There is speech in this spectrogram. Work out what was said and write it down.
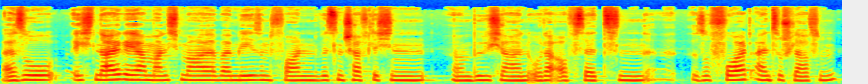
Also ich neige ja manchmal beim Lesen von wissenschaftlichen äh, Büchern oder Aufsätzen äh, sofort einzuschlafen,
